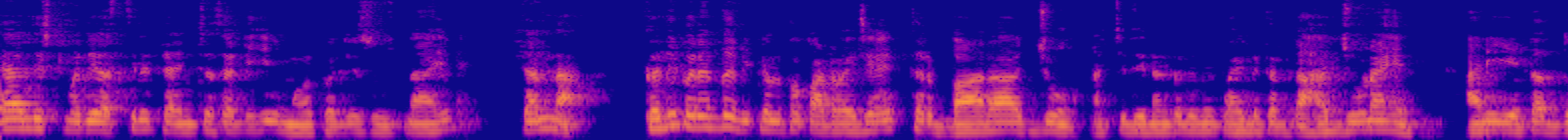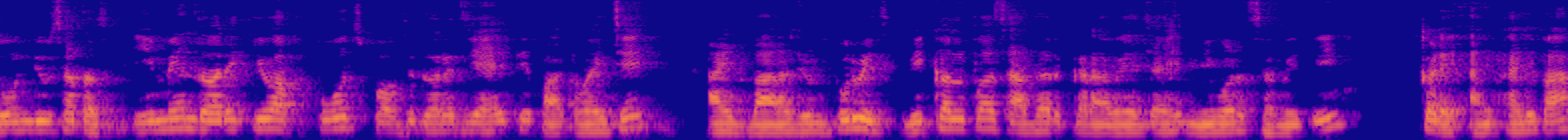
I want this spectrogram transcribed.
या लिस्टमध्ये असतील त्यांच्यासाठी ही महत्वाची सूचना आहे. त्यांना कधीपर्यंत विकल्प पाठवायचे आहेत? तर बारा जून आजचे दिनांक तुम्ही पाहिले तर दहा जून आहे आणि येत्या दोन दिवसातच. ईमेलद्वारे किंवा पोच पावतीद्वारे जे आहे ते पाठवायचे आहेत बारा जून पूर्वीच. विकल्प सादर करावयाचे आहे निवड समितीकडे. आणि खाली पहा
